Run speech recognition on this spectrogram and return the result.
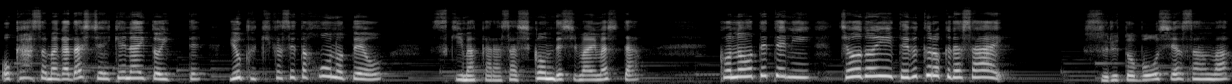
お母様が出しちゃいけないと言って、よく聞かせた方の手を、隙間から差し込んでしまいました。このお手手にちょうどいい手袋ください。すると帽子屋さんは、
